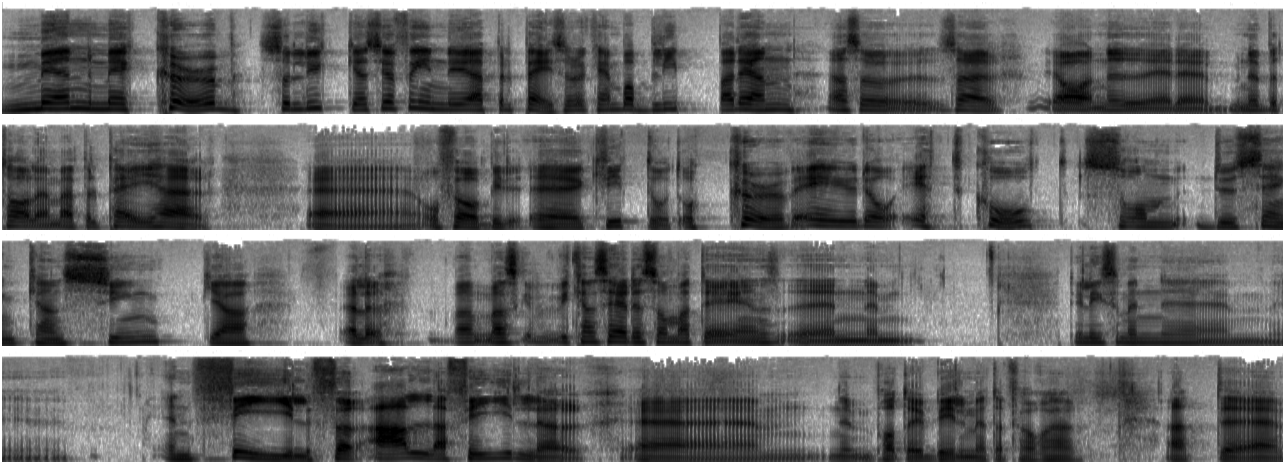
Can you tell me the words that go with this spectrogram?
Men med Curve så lyckas jag få in det i Apple Pay så då kan jag bara blippa den. Alltså så här, ja nu, är det, nu betalar jag med Apple Pay här eh, och får eh, kvittot. Och Curve är ju då ett kort som du sen kan synka, eller man, man ska, vi kan se det som att det är en, en det är liksom en, eh, en fil för alla filer. Eh, nu pratar vi bilmetafor här. Att eh,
